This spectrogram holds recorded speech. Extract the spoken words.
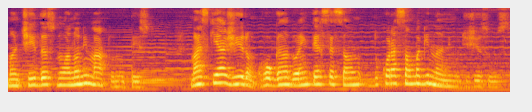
mantidas no anonimato no texto, mas que agiram rogando a intercessão do coração magnânimo de Jesus.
